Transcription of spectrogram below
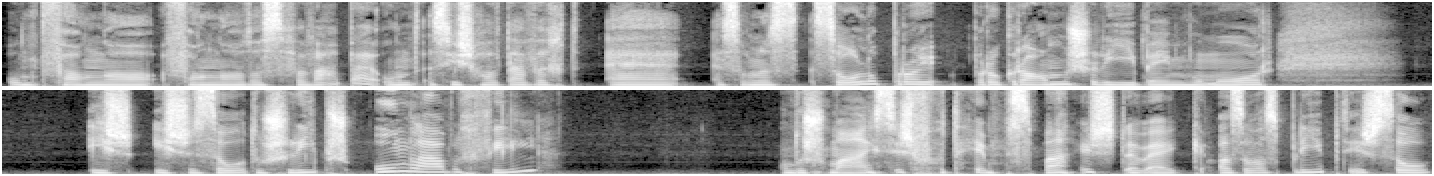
und fange an, fang an, das zu verweben. Und es ist halt einfach äh, so ein Solo-Programm schreiben im Humor. Ist, ist es so, du schreibst unglaublich viel und du schmeißt von dem das meiste weg. Also was bleibt, ist so,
